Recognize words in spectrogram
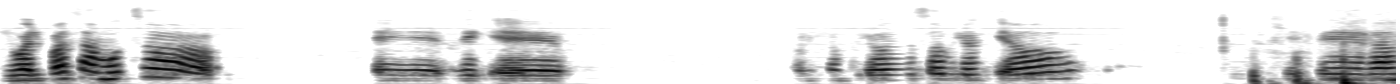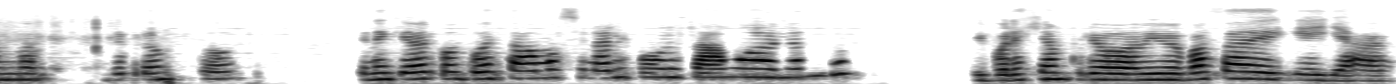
igual pasa mucho eh, de que, por ejemplo, esos bloqueos que te dan de pronto tienen que ver con todos estados emocionales como lo estábamos hablando. Y por ejemplo, a mí me pasa de que ya,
